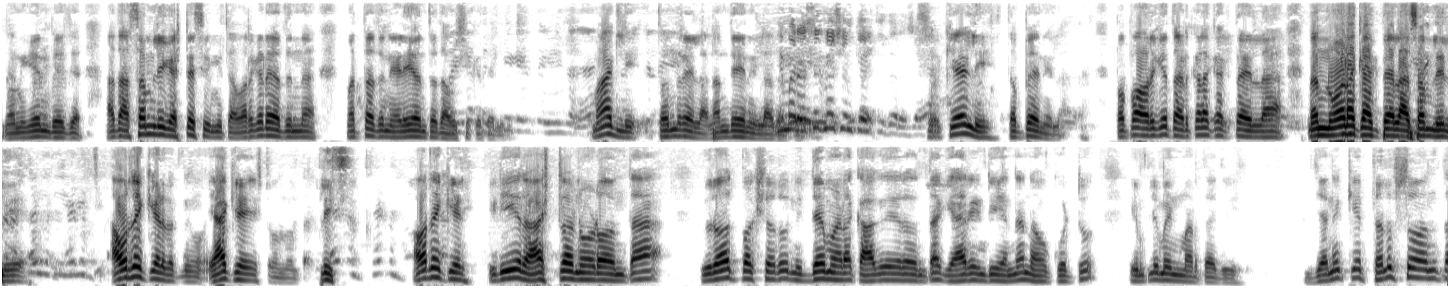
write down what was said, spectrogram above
ನನಗೇನ್ ಬೇಜಾರ್ ಅದು ಅಸೆಂಬ್ಲಿಗೆ ಅಷ್ಟೇ ಸೀಮಿತ ಹೊರಗಡೆ ಅದನ್ನ ಮತ್ತೆ ಅದನ್ನ ಎಳೆಯುವಂತದ್ದು ಅವಶ್ಯಕತೆ ಇಲ್ಲ ಮಾಡ್ಲಿ ತೊಂದ್ರೆ ಇಲ್ಲ ನಂದೇನಿಲ್ಲ ಅದು. ನಿಮ್ಮ ರೆಸಿಗ್ನೇಷನ್ ಕೇಳ್ತಿದ್ದಾರೆ ಸರ್. ಸೊ ಕೇಳಿ ತಪ್ಪೇನಿಲ್ಲ. ಪಾಪ ಅವ್ರಿಗೆ ತಡ್ಕೊಳಕ್ ಆಗ್ತಾ ಇಲ್ಲ ನನ್ ನೋಡಕ್ ಆಗ್ತಾ ಇಲ್ಲ ಅಸೆಂಬ್ಲಿಲಿ. ಅವ್ರನ್ನೇ ಕೇಳ್ಬೇಕು ನೀವು ಯಾಕೆ ಇಷ್ಟೊಂದು ಅಂತ ಪ್ಲೀಸ್. ಅವ್ರನ್ನೇ ಕೇಳಿ. ಇಡೀ ರಾಷ್ಟ್ರ ನೋಡೋ ಅಂತ ವಿರೋಧ ಪಕ್ಷರು ನಿದ್ದೆ ಮಾಡಕ್ ಆಗದೇ ಇರೋಂತ ಗ್ಯಾರಂಟಿಯನ್ನ ನಾವು ಕೊಟ್ಟು ಇಂಪ್ಲಿಮೆಂಟ್ ಮಾಡ್ತಾ ಇದೀವಿ ಜನಕ್ಕೆ ತಲುಪಿಸೋ ಅಂತ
